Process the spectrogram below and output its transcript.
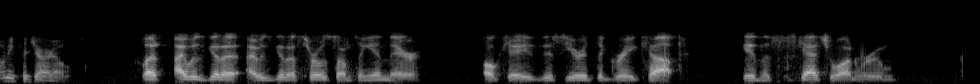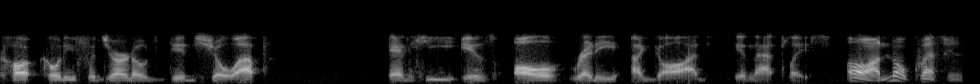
Tony Fajardo. But I was gonna, I was gonna throw something in there. Okay, this year at the Grey Cup, in the Saskatchewan room, Co- Cody Fajardo did show up, and he is already a god in that place. Oh, no question.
